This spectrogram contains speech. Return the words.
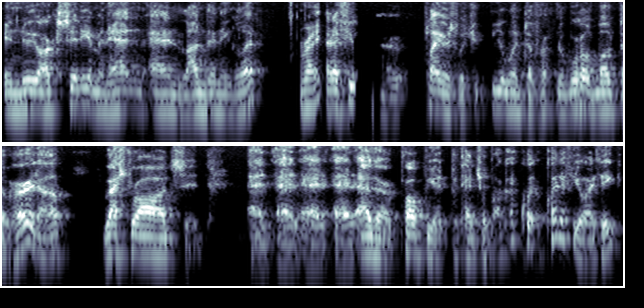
in New York City and Manhattan and London, England right. and a few other players which you, wouldn't have the world most have heard of, restaurants and and and and, and other appropriate potential. I got quite quite a few, I think.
